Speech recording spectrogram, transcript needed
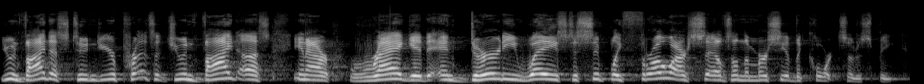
You invite us to into your presence. You invite us in our ragged and dirty ways to simply throw ourselves on the mercy of the court, so to speak.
